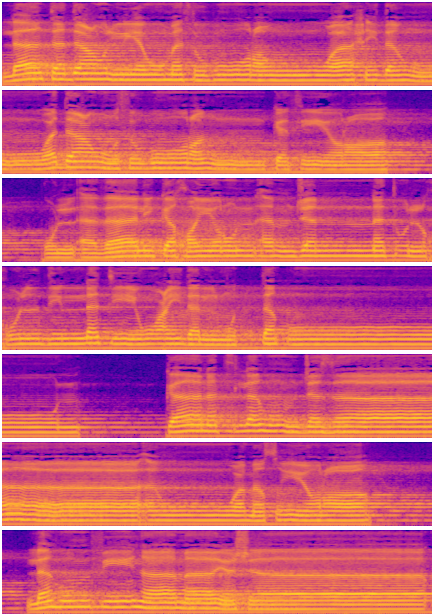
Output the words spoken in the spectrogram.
لا تدعوا اليوم ثبورا واحدا ودعوا ثبورا كثيرا قل أذلك خير أم جنة الخلد التي وعد المتقون كانت لهم جزاء ومصيرا لهم فيها ما يشاءون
